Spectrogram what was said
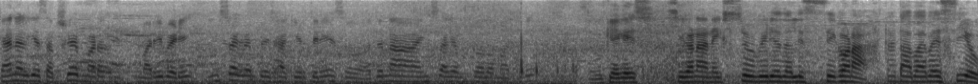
ಚಾನಲ್ಗೆ ಸಬ್ಸ್ಕ್ರೈಬ್ ಮಾಡೋ, ಮರಿಬೇಡಿ. ಇನ್ಸ್ಟಾಗ್ರಾಮ್ ಪೇಜ್ ಹಾಕಿರ್ತೀನಿ. ಸೊ ಅದನ್ನು ಇನ್ಸ್ಟಾಗ್ರಾಮ್ ಫಾಲೋ ಮಾಡ್ತೀನಿ. ಓಕೆ ಗೈಸ್ ಸಿಗೋಣ. ನೆಕ್ಸ್ಟ್ ವಿಡಿಯೋದಲ್ಲಿ ಸಿಗೋಣ. ಟಾಟಾ ಬಾಯ್ ಬೈ ಸಿ ಯು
